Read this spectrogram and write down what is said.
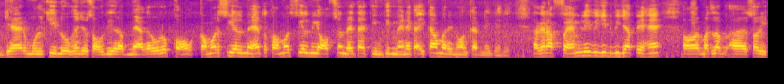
गैर मुल्की लोग हैं जो सऊदी अरब में, अगर वो लोग कमर्शियल में है तो कमर्शियल में ऑप्शन रहता है तीन तीन महीने का इकामा रिन्यूअल करने के लिए। अगर आप फैमिली विज़िट वीज़ा पे हैं और मतलब सॉरी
